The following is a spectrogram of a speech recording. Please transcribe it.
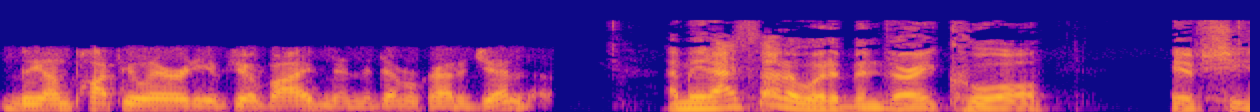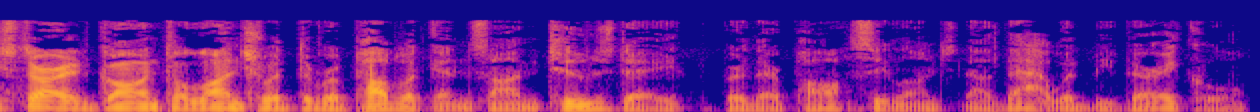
the unpopularity of Joe Biden and the Democrat agenda. I mean, I thought it would have been very cool if she started going to lunch with the Republicans on Tuesday for their policy lunch. Now that would be very cool.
